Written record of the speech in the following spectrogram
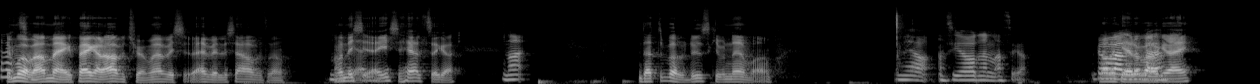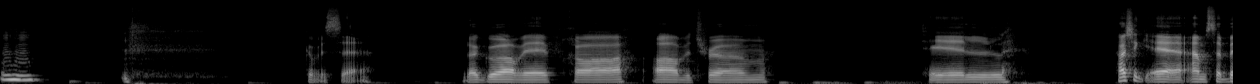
Det må ikke. være meg, for jeg hadde Arbitrum. Jeg vil ikke, jeg vil ikke Arbitrum. Men okay. ikke, jeg er ikke helt sikker. Nei. Dette burde du skrive ned, Maren. Ja, jeg skal gjøre det neste gang. Men er det var grei. Mhm. Skal vi se Da går vi fra Arbitrum til Har ikke MCB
